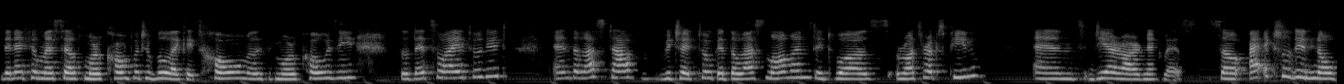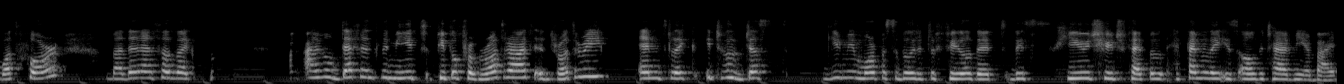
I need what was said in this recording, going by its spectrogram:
then I feel myself more comfortable, like at home, a little bit more cozy. So that's why I took it. And the last stuff which I took at the last moment, it was Rotaract pin and DRR necklace. So I actually didn't know what for, but then I thought like I will definitely meet people from Rotaract and Rotary, and like it will just give me more possibility to feel that this huge, huge family is all the time nearby.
